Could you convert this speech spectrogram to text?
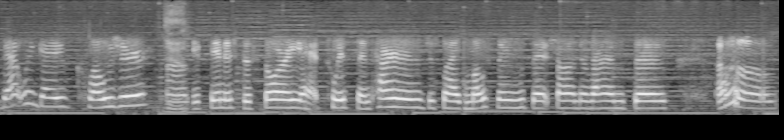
that one gave closure. Um, it finished the story. It had twists and turns, just like most things that Shonda Rhimes does. Um,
